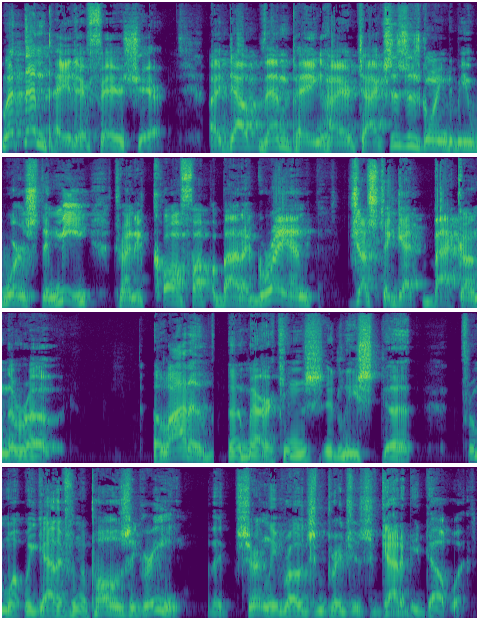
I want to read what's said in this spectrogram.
Let them pay their fair share. I doubt them paying higher taxes is going to be worse than me trying to cough up about a grand just to get back on the road. A lot of Americans, at least uh, from what we gather from the polls, agree that certainly roads and bridges have got to be dealt with.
